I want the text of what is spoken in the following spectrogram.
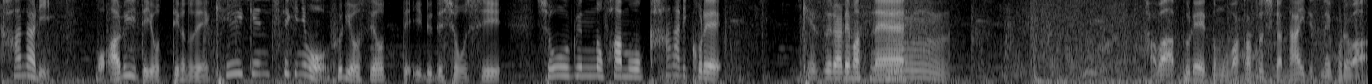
かなりもう歩いて寄っているので、経験値的にも不利を背負っているでしょうし、将軍のファームもかなりこれ、削られますね。うん。タワープレートも渡すしかないですねこれは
